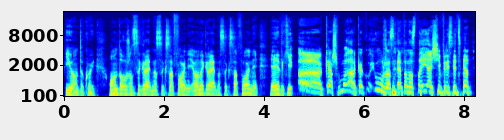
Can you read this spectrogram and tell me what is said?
И он такой, он должен сыграть на саксофоне. И он играет на саксофоне. И они такие, а, кошмар, какой ужас, это настоящий президент.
